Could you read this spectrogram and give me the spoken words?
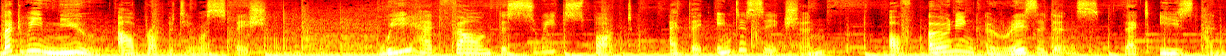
But we knew our property was special. We had found the sweet spot at the intersection of owning a residence that is an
